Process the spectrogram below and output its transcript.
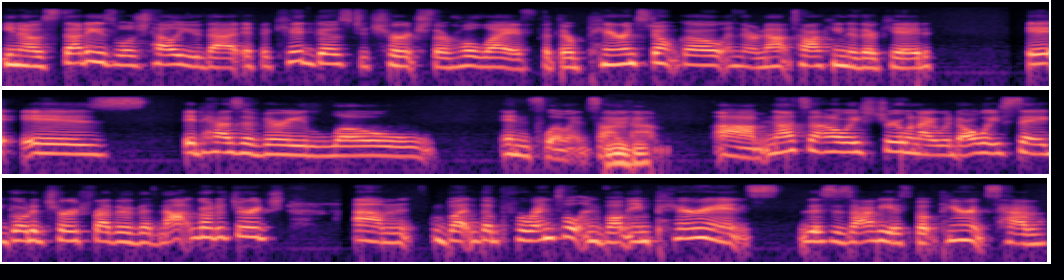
you know, studies will tell you that if a kid goes to church their whole life, but their parents don't go and they're not talking to their kid, it is it has a very low influence on mm-hmm. them. Um, that's not always true, and I would always say go to church rather than not go to church. Um, but the parental involvement, parents, this is obvious, but parents have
